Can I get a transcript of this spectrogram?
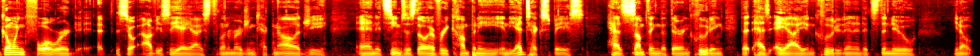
going forward, so obviously AI is still an emerging technology, and it seems as though every company in the edtech space has something that they're including that has AI included in it. It's the new, you know,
